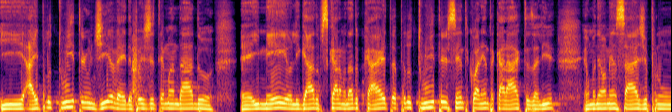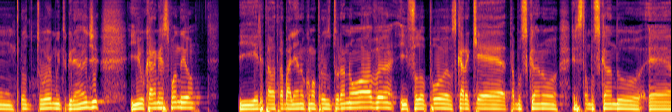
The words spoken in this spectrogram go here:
E aí pelo Twitter um dia, velho, depois de ter mandado é, e-mail, ligado pros caras, mandado carta, pelo Twitter, 140 caracteres ali, eu mandei uma mensagem para um produtor muito grande e o cara me respondeu. E ele tava trabalhando com uma produtora nova e falou, pô, os caras quer tá buscando, eles estão buscando é,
